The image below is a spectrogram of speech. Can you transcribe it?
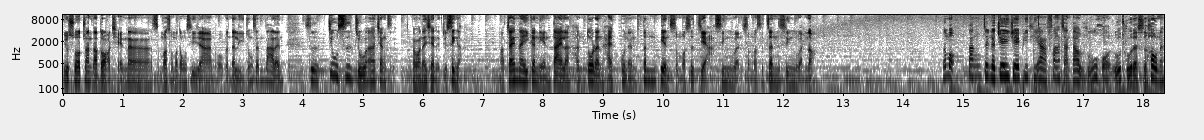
就说赚到多少钱呐？什么什么东西呀？我们的李宗盛大人是救世主啊，这样子，那么那些人就信了啊。在那一个年代呢，很多人还不能分辨什么是假新闻，什么是真新闻呢。那么当这个 JJPTR 发展到如火如荼的时候呢，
